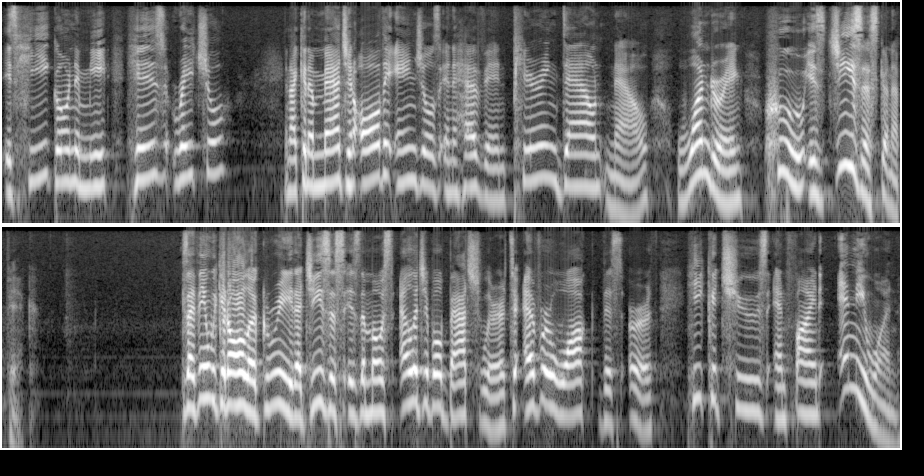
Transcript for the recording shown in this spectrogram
Is he going to meet his Rachel? And I can imagine all the angels in heaven peering down now, wondering who is Jesus going to pick? Because I think we could all agree that Jesus is the most eligible bachelor to ever walk this earth. He could choose and find anyone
